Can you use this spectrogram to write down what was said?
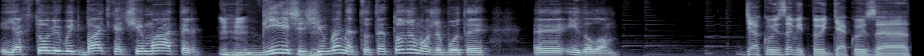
як хто любить батька чи матір Угу. більше, Мгм. ніж мене, то це теж може бути е, ідолом. Дякую за відповідь, дякую за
